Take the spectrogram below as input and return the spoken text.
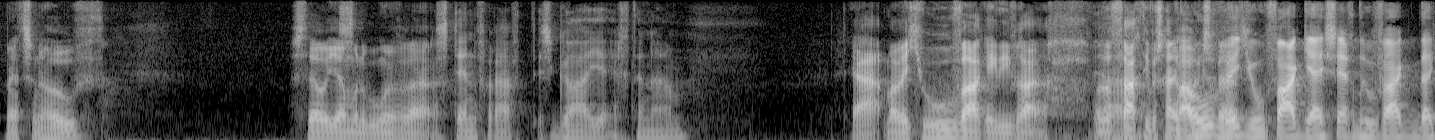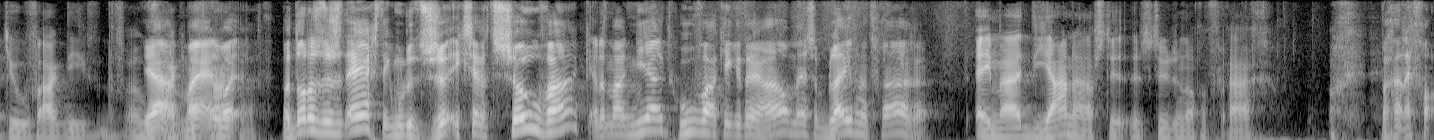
Met zijn hoofd. Stel Jelmer de Boer een vraag. Stan vraagt, is Guy je echte naam? Ja, maar weet je hoe vaak ik die vraag... Want dat vraagt hij waarschijnlijk Maar hoe, weet je hoe vaak jij zegt, hoe vaak dat je, hoe vaak die, hoe Ja, vaak maar- die vraag maar- dat is dus het ergste. Ik, moet het zo, ik zeg het zo vaak en dat maakt niet uit hoe vaak ik het herhaal. Mensen blijven het vragen. Hé, maar Diana stu- stuurde nog een vraag. We gaan echt van...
